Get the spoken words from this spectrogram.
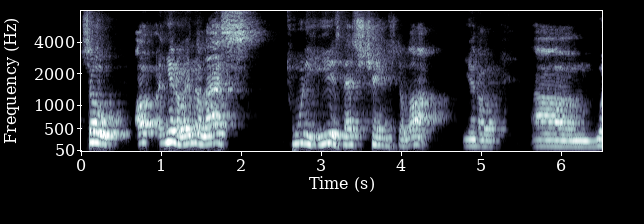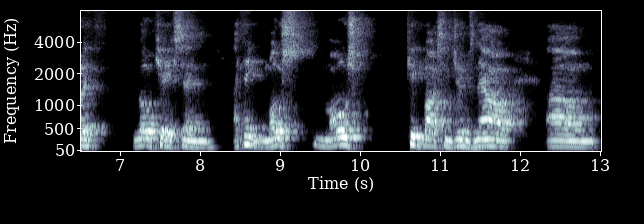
so uh, you know, in the last twenty years, that's changed a lot. You know, um, with low kicks, and I think most most kickboxing gyms now, um,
